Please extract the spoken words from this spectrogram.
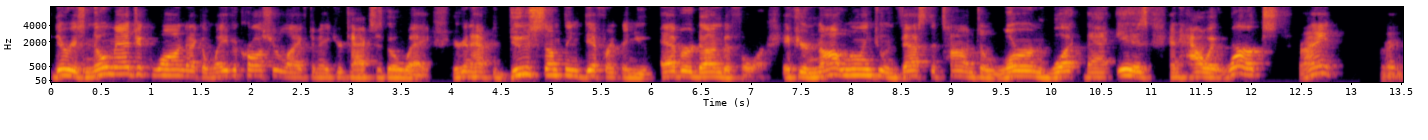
there is no magic wand I can wave across your life to make your taxes go away. You're going to have to do something different than you've ever done before. If you're not willing to invest the time to learn what that is and how it works, right? Right.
